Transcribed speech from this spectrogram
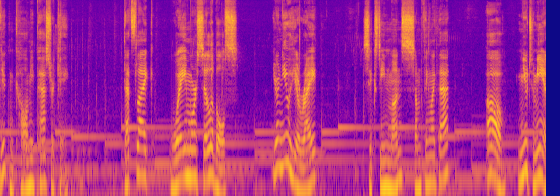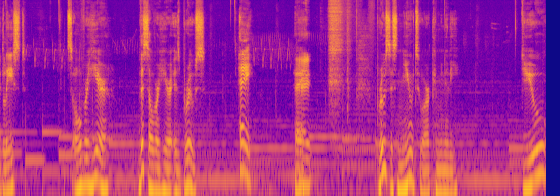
you can call me Pastor Kate. That's like way more syllables. You're new here, right? 16 months, something like that? Oh, new to me at least. It's over here. This over here is Bruce. Hey. Hey. Bruce is new to our community. Do you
